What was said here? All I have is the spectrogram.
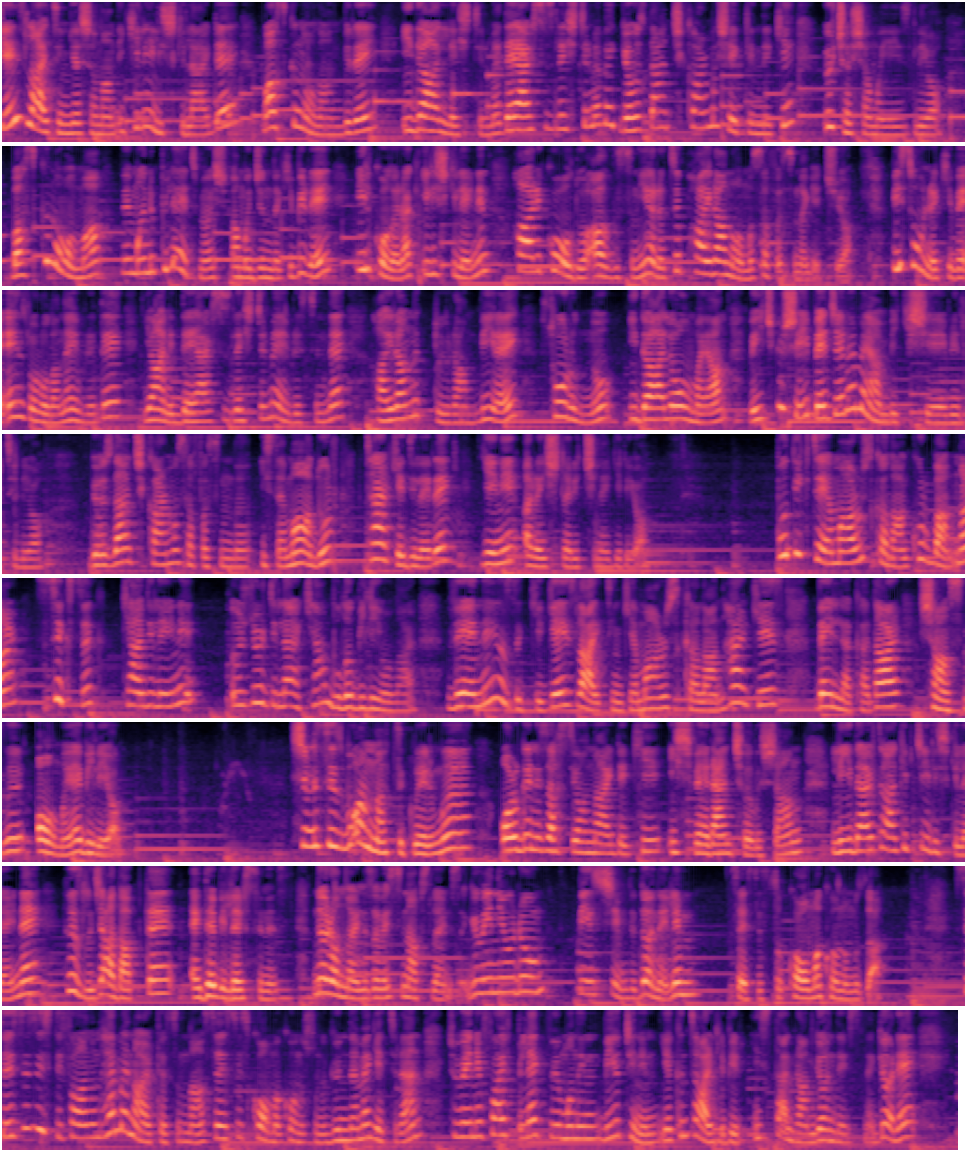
Gaslighting yaşanan ikili ilişkilerde baskın olan birey idealleştirme, değersizleştirme ve gözden çıkarma şeklindeki üç aşamayı izliyor. Baskın olma ve manipüle etme amacındaki birey ilk olarak ilişkilerinin harika olduğu algısını yaratıp hayran olma safhasına geçiyor. Bir sonraki ve en zor olan evrede yani değersizleştirme evresinde hayranlık duyuran birey sorunlu, ideali olmayan ve hiçbir şeyi beceremeyen bir kişiye evriltiliyor gözden çıkarma safhasında ise mağdur terk edilerek yeni arayışlar içine giriyor. Bu dikteye maruz kalan kurbanlar sık sık kendilerini özür dilerken bulabiliyorlar. Ve ne yazık ki gaslighting'e maruz kalan herkes Bella kadar şanslı olmayabiliyor. Şimdi siz bu anlattıklarımı organizasyonlardaki işveren çalışan lider takipçi ilişkilerine hızlıca adapte edebilirsiniz. Nöronlarınıza ve sinapslarınıza güveniyorum. Biz şimdi dönelim sessiz kovma konumuza. Sessiz istifanın hemen arkasından sessiz kovma konusunu gündeme getiren 25 Black Women in Beauty'nin yakın tarihli bir Instagram gönderisine göre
